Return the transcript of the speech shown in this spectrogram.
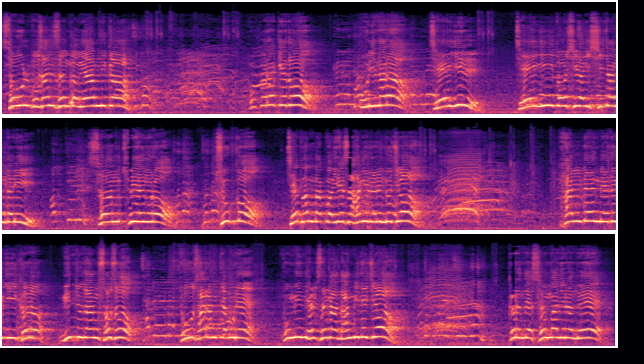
서울 부산 선거 왜 합니까? 부끄럽게도 우리나라 제1, 제2 도시의 시장들이 어깨를 성추행으로 죽고 재판받고 이래서 하게 되는 거죠. 800매덕이 그 민주당 소속 두 사람 때문에 국민 혈세가 낭비되죠. 그런데 선관위는 왜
